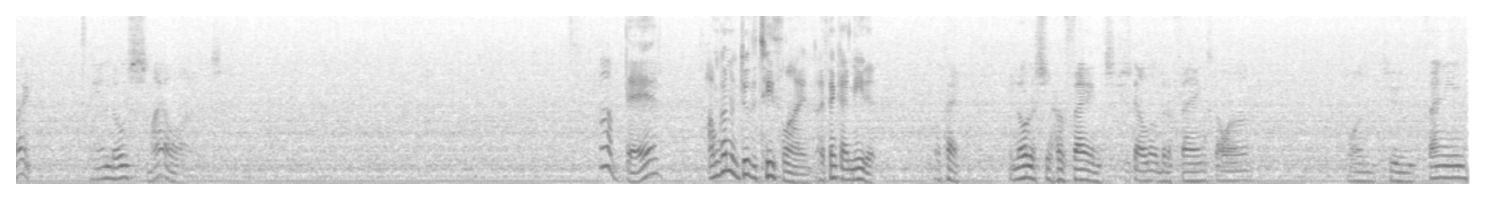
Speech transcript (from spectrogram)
All right, and those smile lines. Not bad. I'm gonna do the teeth line. I think I need it. Okay. You notice her fangs. She's got a little bit of fangs going on. One, two, fang.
